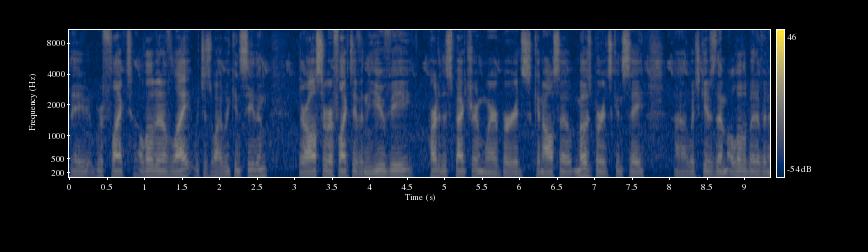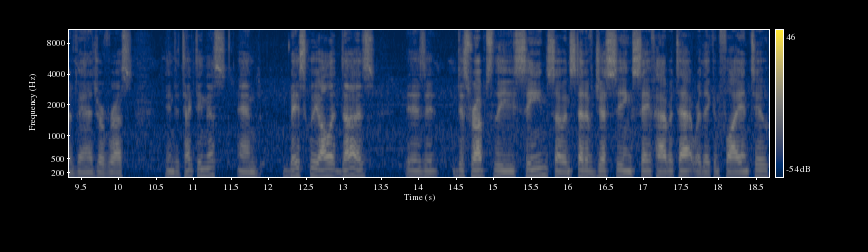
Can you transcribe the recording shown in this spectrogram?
they reflect a little bit of light, which is why we can see them. They're also reflective in the UV part of the spectrum where birds can also, most birds can see, uh, which gives them a little bit of an advantage over us in detecting this. And basically all it does is it disrupts the scene. So instead of just seeing safe habitat where they can fly into,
